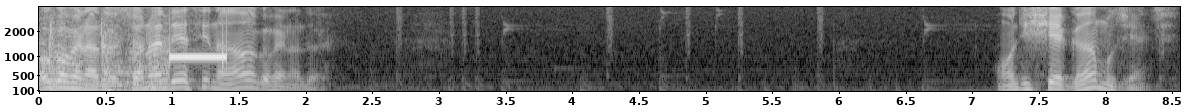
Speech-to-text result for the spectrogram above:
Ô, governador, o senhor não é desse, não, governador. Onde chegamos, gente?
